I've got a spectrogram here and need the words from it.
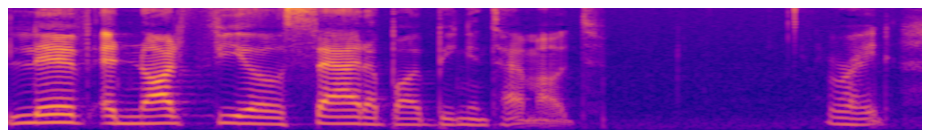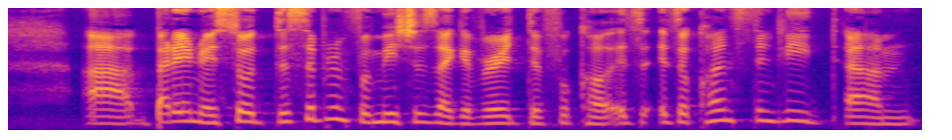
live and not feel sad about being in timeout. Right. Uh, but anyway, so discipline for me is just like a very difficult. It's it's a constantly um,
